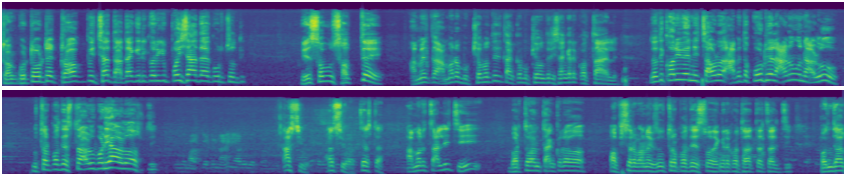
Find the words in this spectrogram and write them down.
ଗୋଟେ ଗୋଟେ ଟ୍ରକ୍ ପିଛା ଦାଦାଗିରି କରିକି ପଇସା ଆଦାୟ କରୁଛନ୍ତି ଏସବୁ ସତ୍ତ୍ୱେ ଆମେ ତ ଆମର ମୁଖ୍ୟମନ୍ତ୍ରୀ ତାଙ୍କ ମୁଖ୍ୟମନ୍ତ୍ରୀ ସାଙ୍ଗରେ କଥା ହେଲେ ଯଦି କରିବେନି ଚାଉଳ ଆମେ ତ କେଉଁଠି ହେଲେ ଆଣୁନି ଆଳୁ ଉତ୍ତରପ୍ରଦେଶ ତ ଆଳୁ ବଢ଼ିଆ ଆଳୁ ଆସୁଛି ଆସିବ ଆସିବ ଚେଷ୍ଟା ଆମର ଚାଲିଛି ବର୍ତ୍ତମାନ ତାଙ୍କର ଅଫିସରମାନେ ଉତ୍ତରପ୍ରଦେଶ ସାଙ୍ଗରେ କଥାବାର୍ତ୍ତା ଚାଲିଛି ପଞ୍ଜାବ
